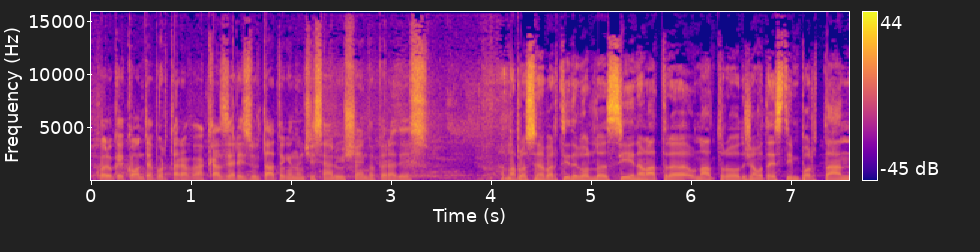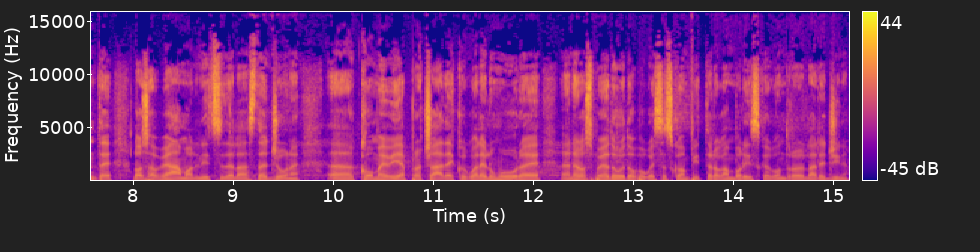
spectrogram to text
quello che conta è portare a casa il risultato che non ci stiamo riuscendo per adesso. La prossima partita con Siena, un, un altro diciamo, test importante, lo sapevamo all'inizio della stagione, eh, come vi approcciate? Ecco, qual è l'umore eh, nello spogliatoio dopo questa sconfitta rocambolesca contro la Regina?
